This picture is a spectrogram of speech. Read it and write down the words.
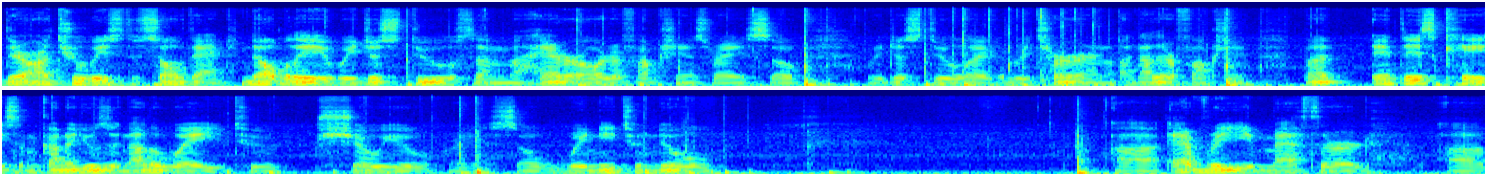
there are two ways to solve that. Normally we just do some higher order functions, right? So we just do like return another function. But in this case, I'm gonna use another way to show you, right? So we need to know uh, every method uh,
